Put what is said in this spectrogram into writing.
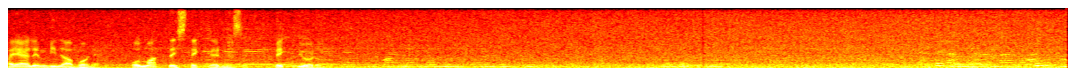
Hayalim 1000 abone. Olmak desteklerinizi. Bekliyorum. Düşeceğim. Neredesin?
